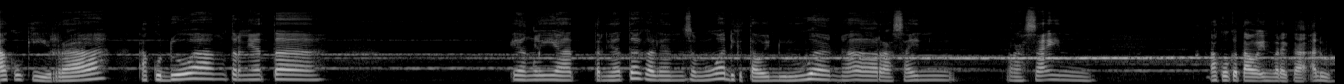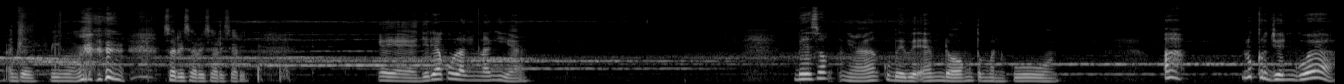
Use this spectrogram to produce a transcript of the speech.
aku kira aku doang ternyata. Yang lihat ternyata kalian semua diketawain duluan. Nah, rasain rasain. Aku ketawain mereka. Aduh anjay bingung. Sorry sorry sorry sorry ya ya ya. Jadi aku ulangin lagi ya. Besoknya aku BBM dong temanku. Ah lu kerjain gue? Ya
